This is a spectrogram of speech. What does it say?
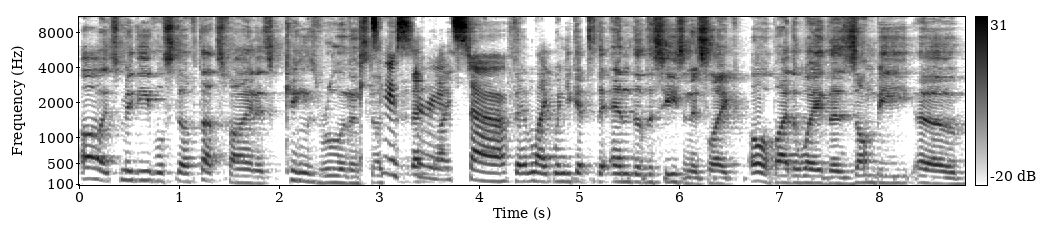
oh, it's medieval stuff. That's fine. It's kings ruling and It's stuff. And history then, like, and stuff. then, like when you get to the end of the season, it's like, oh, by the way, there's zombie uh,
